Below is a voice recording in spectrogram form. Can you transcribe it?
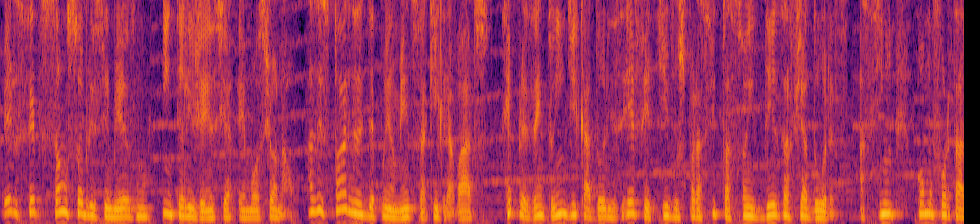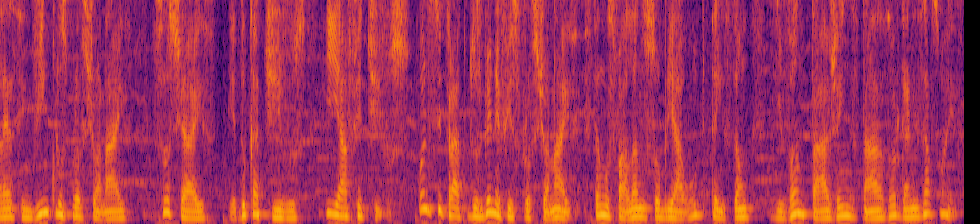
percepção sobre si mesmo, inteligência emocional. As histórias e depoimentos aqui gravados representam indicadores efetivos para situações desafiadoras, assim como fortalecem vínculos profissionais, sociais, educativos e afetivos. Quando se trata dos benefícios profissionais, estamos falando sobre a obtenção de vantagens nas organizações,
